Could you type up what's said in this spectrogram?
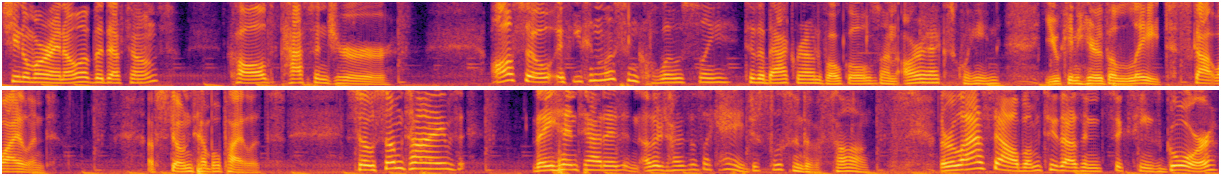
Chino Moreno of the Deftones called Passenger. Also, if you can listen closely to the background vocals on RX Queen, you can hear the late Scott Weiland of Stone Temple Pilots. So sometimes they hint at it, and other times it's like, hey, just listen to the song. Their last album, 2016's Gore,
